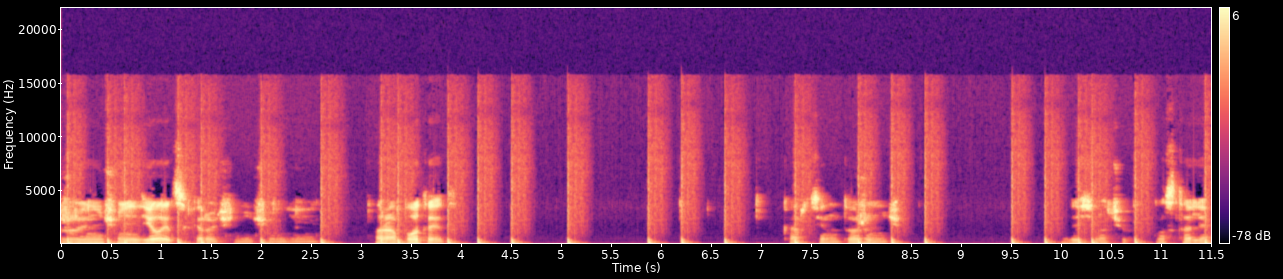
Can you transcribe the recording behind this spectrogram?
уже ничего не делается, короче, ничего не работает. Картина тоже ничего. Здесь у нас что-то на столе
